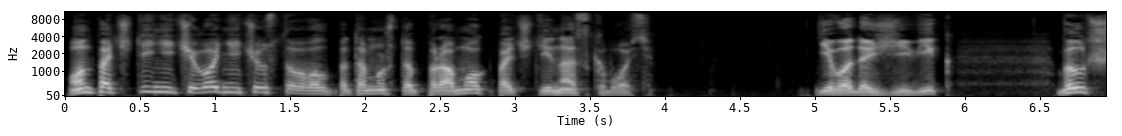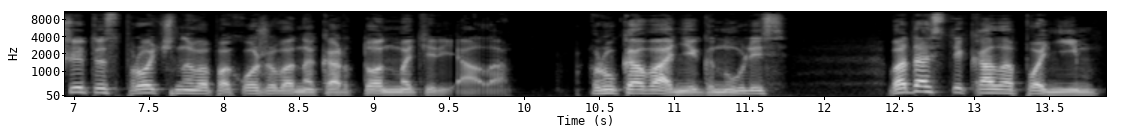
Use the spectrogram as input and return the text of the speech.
Он почти ничего не чувствовал, потому что промок почти насквозь. Его дождевик был сшит из прочного, похожего на картон материала. Рукава не гнулись, вода стекала по ним.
